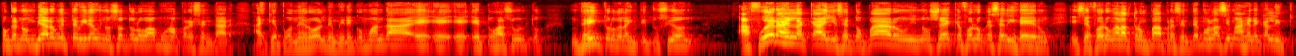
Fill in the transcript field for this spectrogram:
Porque nos enviaron este video y nosotros lo vamos a presentar. Hay que poner orden. Mire cómo andan eh, eh, eh, estos asuntos dentro de la institución. Afuera en la calle se toparon y no sé qué fue lo que se dijeron y se fueron a la trompa. Presentemos las imágenes, Carlito.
